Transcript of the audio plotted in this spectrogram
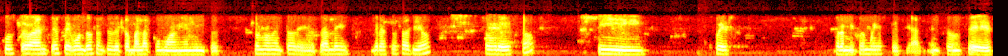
justo antes segundos antes de tomar la comunión y pues fue el momento de darle gracias a Dios sobre esto y pues para mí fue muy especial entonces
